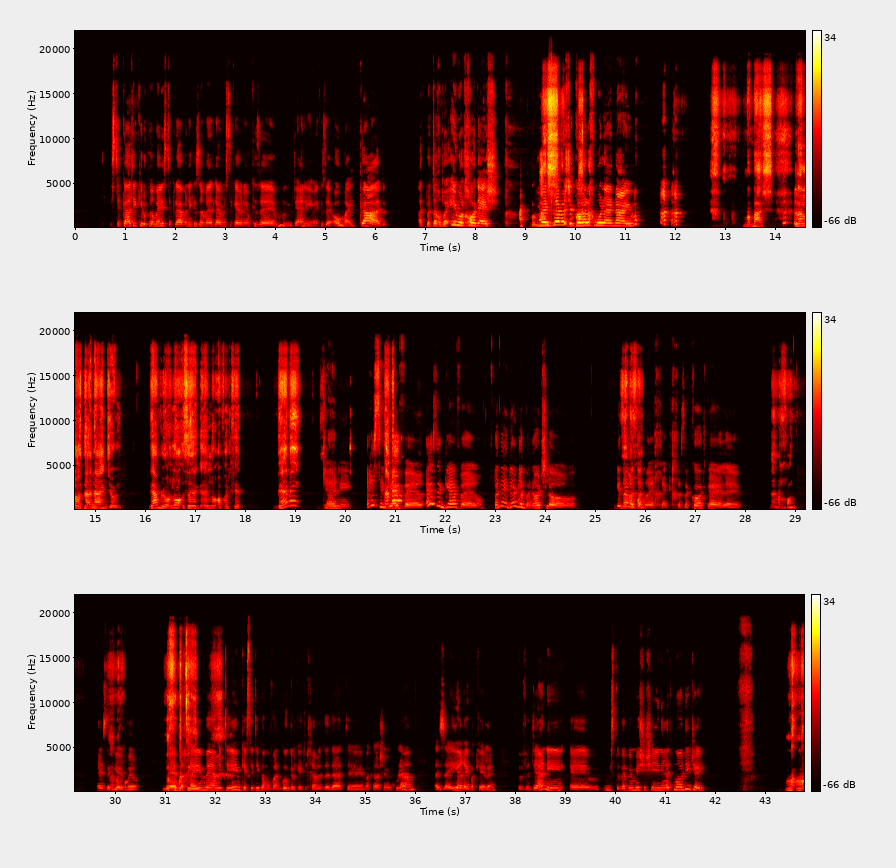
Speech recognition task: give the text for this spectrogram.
הסתכלתי, כאילו כרמל הסתכלה ואני כזה עומדת ליד ומסתכלת ואני כזה, "Hmm, דני, ואני כזה, oh my god, את בת 40 עוד חודש, וזה מה שקורה לך מול העיניים. ממש. לא, לא, זה עדיין ג'וי. גם לא, לא, זה לא, אבל כן. דני? דני, איזה? גבר, איזה גבר. פנה, דואג לבנות שלו. גדל נכון. אותנו איך חזקות כאלה. זה נכון. איזה זה נכון. גבר. ובחיים אה, אמיתיים, כי עשיתי כמובן גוגל, כי הייתי חייבת לדעת אה, מה קרה שם עם כולם, אז ההיא הרי בכלא, ודני אה, מסתובב עם מישהי שהיא נראית כמו די-ג'יי.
